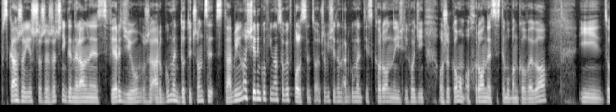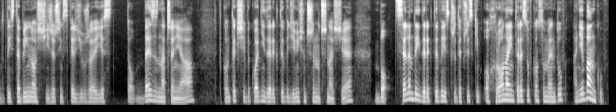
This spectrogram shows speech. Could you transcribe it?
wskażę jeszcze, że Rzecznik Generalny stwierdził, że argument dotyczący stabilności rynków finansowych w Polsce, co oczywiście ten argument jest koronny, jeśli chodzi o rzekomą ochronę systemu bankowego i co do tej stabilności, Rzecznik stwierdził, że jest to bez znaczenia w kontekście wykładni dyrektywy 93 na 13 bo celem tej dyrektywy jest przede wszystkim ochrona interesów konsumentów, a nie banków.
